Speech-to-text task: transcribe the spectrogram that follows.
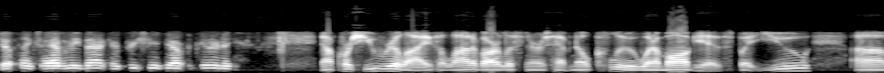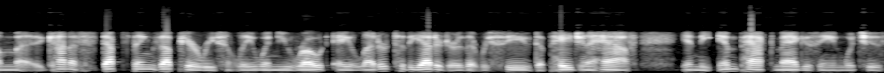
Jeff, thanks for having me back. I appreciate the opportunity. Now, of course, you realize a lot of our listeners have no clue what a MOG is, but you um, kind of stepped things up here recently when you wrote a letter to the editor that received a page and a half in the Impact magazine, which is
